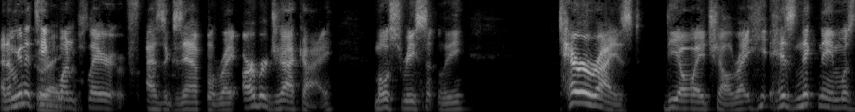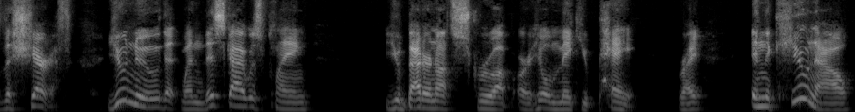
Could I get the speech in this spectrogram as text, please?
And I'm going to take Right. one player as example, right? Arber Xhekaj, most recently, terrorized the OHL, right? He, his nickname was the Sheriff. You knew that when this guy was playing, you better not screw up or he'll make you pay, right? In the queue now,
